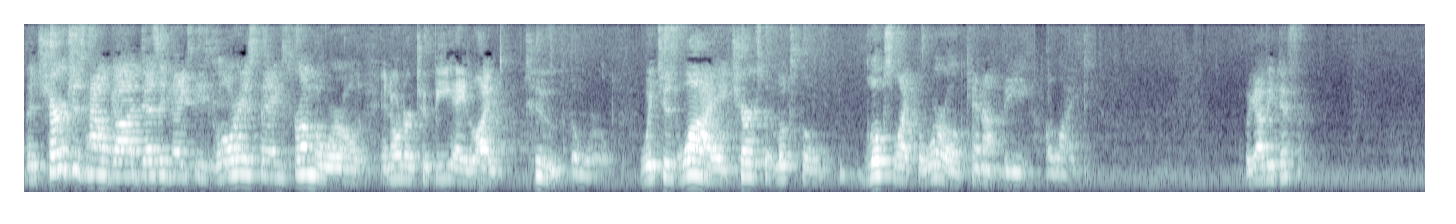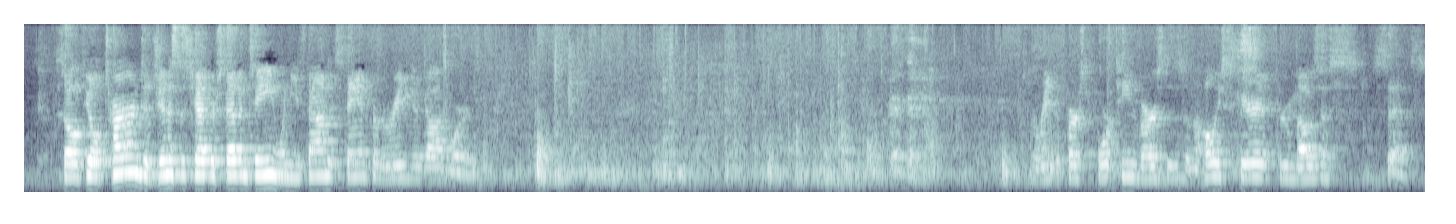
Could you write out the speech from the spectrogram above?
The church is how God designates these glorious things from the world in order to be a light to the world. Which is why a church that looks, the, looks like the world cannot be a light. We got to be different. So if you'll turn to Genesis chapter 17, when you found it, stand for the reading of God's Word. I'll read the first 14 verses, and the Holy Spirit, through Moses, says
